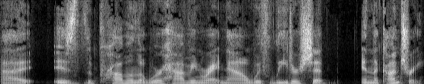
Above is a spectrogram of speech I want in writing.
uh, is the problem that we're having right now with leadership in the country.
